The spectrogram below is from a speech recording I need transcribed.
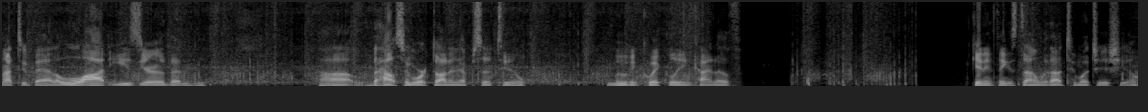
Not too bad. A lot easier than uh, the house we worked on in episode two. Moving quickly and kind of getting things done without too much issue.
